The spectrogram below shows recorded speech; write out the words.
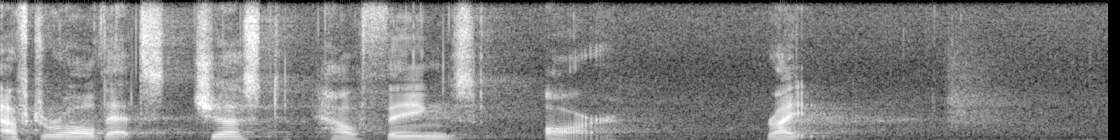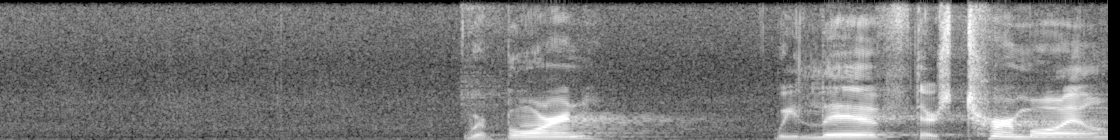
After all, that's just how things are, right? We're born, we live, there's turmoil,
